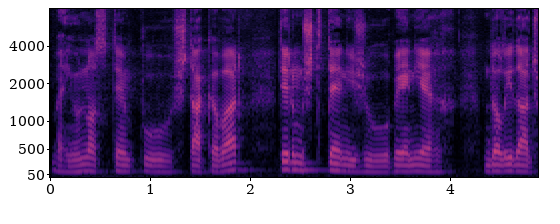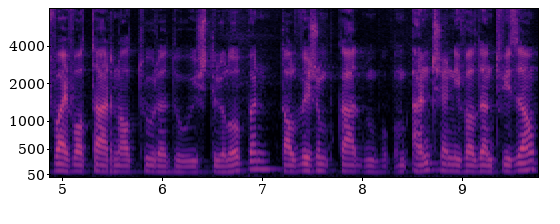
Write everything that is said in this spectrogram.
Bem, o nosso tempo está a acabar. Termos de ténis, o BNR modalidades vai voltar na altura do Estoril Open, talvez um bocado antes, a nível da antevisão.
